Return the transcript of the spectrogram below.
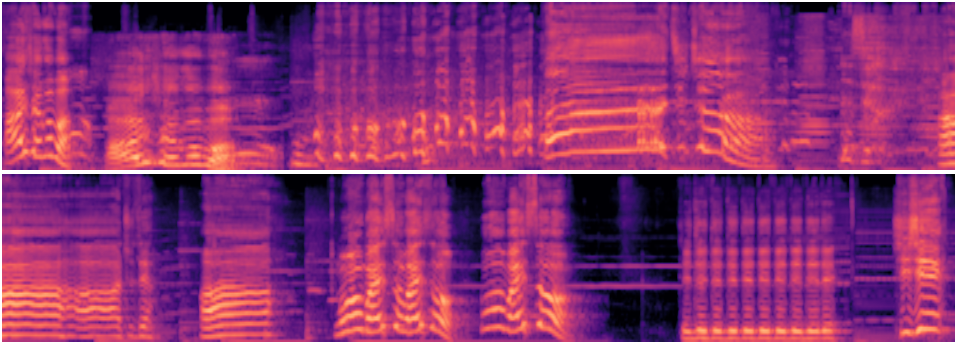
아, 잠깐만. 아 잠깐만 아 진짜. 아, 아, 주세요. 아, 오, 맛있어, 맛있어. 오, 맛있어. 드드드드드드드드드. 시식.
